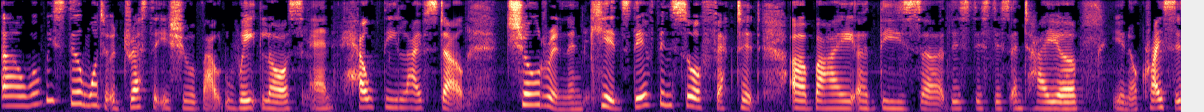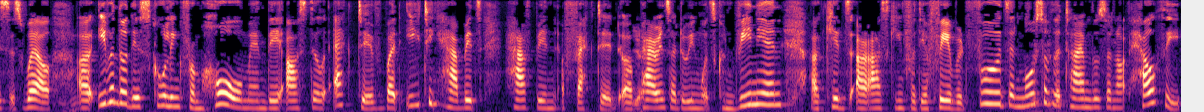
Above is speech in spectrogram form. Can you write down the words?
uh, when we still want to address the issue about weight loss and healthy lifestyle, children and kids they've been so affected uh, by uh, these uh, this this this entire you know crisis as well. Mm-hmm. Uh, even though they're schooling from home and they are still active, but eating habits have been affected. Uh, yeah. Parents are doing what's convenient. kids are asking for their favorite foods, and most of the time those are not healthy.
